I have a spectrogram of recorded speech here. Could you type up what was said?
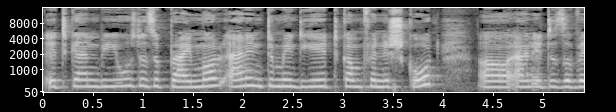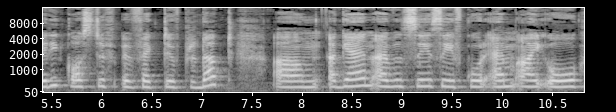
It can be used as a primer and intermediate come finish coat uh, and it is a very cost effective product. Um, again, I will say Safecore MIO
